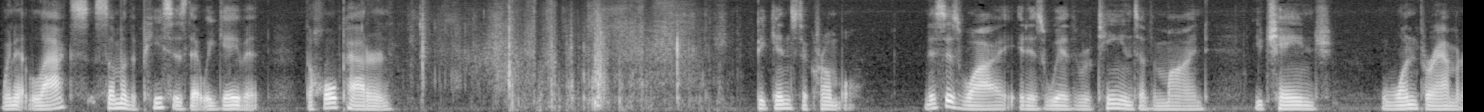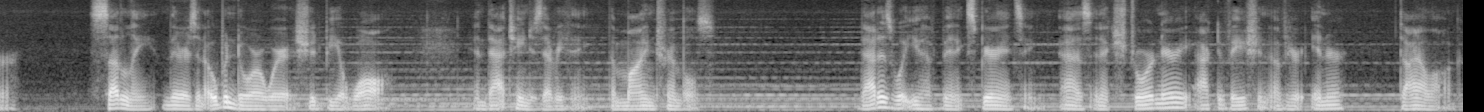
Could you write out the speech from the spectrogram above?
when it lacks some of the pieces that we gave it, the whole pattern begins to crumble. This is why it is with routines of the mind you change one parameter. Suddenly, there is an open door where it should be a wall, and that changes everything. The mind trembles. That is what you have been experiencing as an extraordinary activation of your inner dialogue.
